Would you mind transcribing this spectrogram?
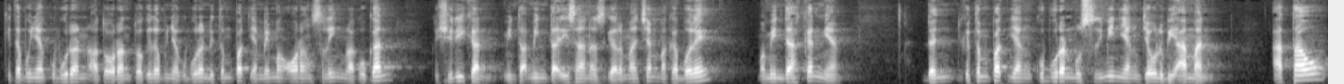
kita punya kuburan atau orang tua kita punya kuburan di tempat yang memang orang sering melakukan kesyirikan, minta-minta di sana segala macam, maka boleh memindahkannya. Dan ke tempat yang kuburan muslimin yang jauh lebih aman. Atau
